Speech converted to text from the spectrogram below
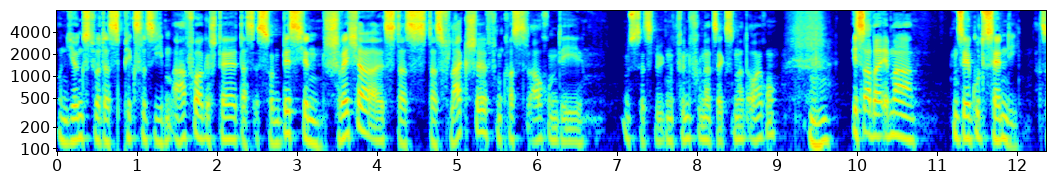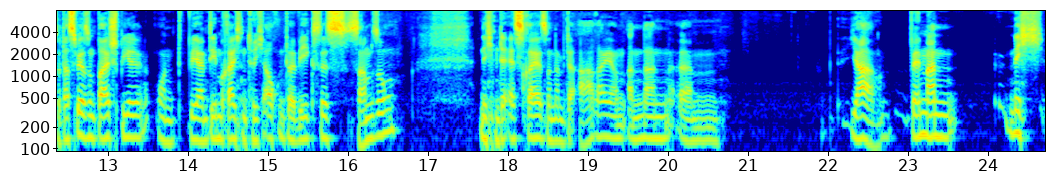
und jüngst wird das Pixel 7a vorgestellt. Das ist so ein bisschen schwächer als das, das Flaggschiff und kostet auch um die müsste jetzt lügen, 500, 600 Euro. Mhm. Ist aber immer ein sehr gutes Handy. Also das wäre so ein Beispiel. Und wer in dem Bereich natürlich auch unterwegs ist, Samsung. Nicht mit der S-Reihe, sondern mit der A-Reihe und anderen. Ähm, ja, wenn man nicht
